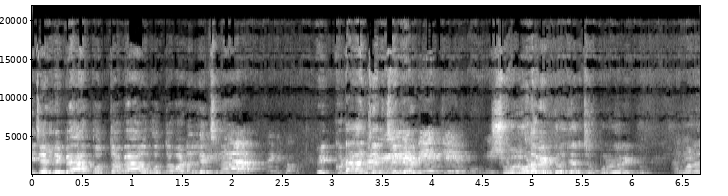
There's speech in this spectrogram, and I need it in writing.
చెల్లి బ్యాగ్ కొత్త బ్యాగ్ కొత్త బట్టలు తెచ్చిన. పెట్టుకో పెట్టుకుంటా కానీ జర చెల్లి ఏం పెట్టు. షూలు కూడా పెట్టు జర చెప్పులు కూడా పెట్టు. మన.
